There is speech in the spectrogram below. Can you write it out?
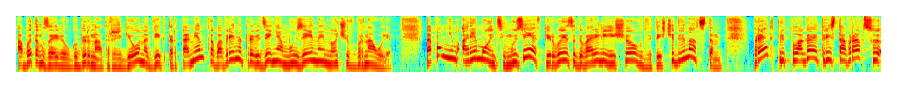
Об этом заявил губернатор региона Виктор Томенко во время проведения музейной ночи в Барнауле. Напомним, о ремонте музея впервые заговорили еще в 2012 -м. Проект предполагает реставрацию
